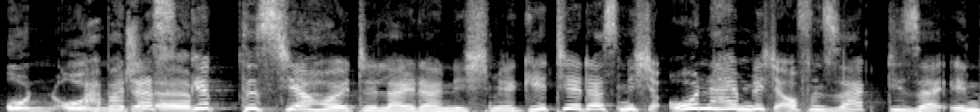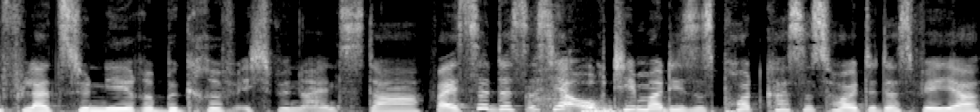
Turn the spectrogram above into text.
Und, und, Aber das ähm, gibt es ja heute leider nicht mehr. Geht dir das nicht unheimlich auf den Sack, dieser inflationäre Begriff, ich bin ein Star? Weißt du, das ist ja auch Thema dieses Podcasts heute, dass wir ja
